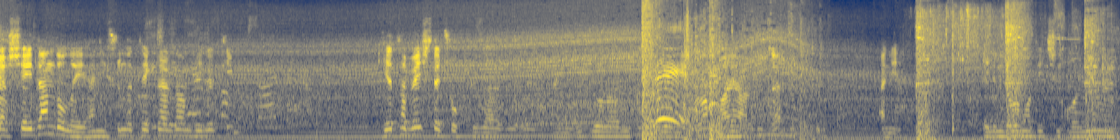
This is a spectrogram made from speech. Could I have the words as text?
Ya şeyden dolayı hani şunu da tekrardan belirteyim. GTA 5 de çok güzel bir oyun. Hani videolarını izliyorum falan bayağı güzel. Hani elimde olmadığı için oynayamıyorum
